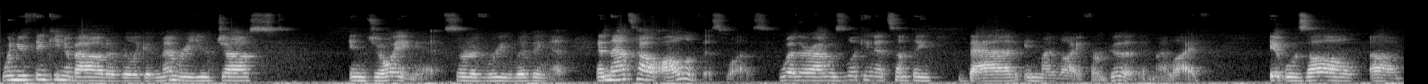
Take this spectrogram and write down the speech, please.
When you're thinking about a really good memory, you're just enjoying it, sort of reliving it. And that's how all of this was. Whether I was looking at something bad in my life or good in my life, it was all, um,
